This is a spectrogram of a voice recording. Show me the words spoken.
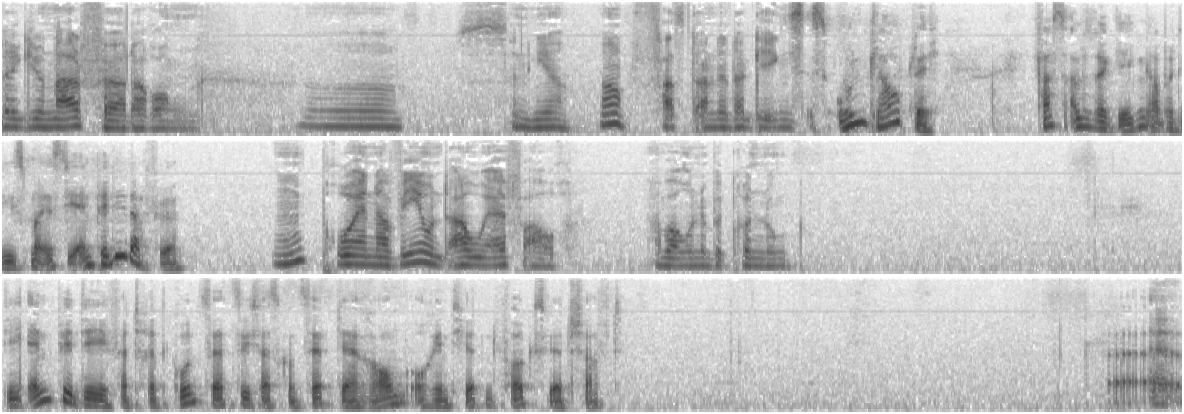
Regionalförderung. Äh, was sind hier? Oh, fast alle dagegen. Es ist unglaublich. Fast alle dagegen, aber diesmal ist die NPD dafür. Hm? Pro NRW und AUF auch, aber ohne Begründung. Die NPD vertritt grundsätzlich das Konzept der raumorientierten Volkswirtschaft. Äh,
